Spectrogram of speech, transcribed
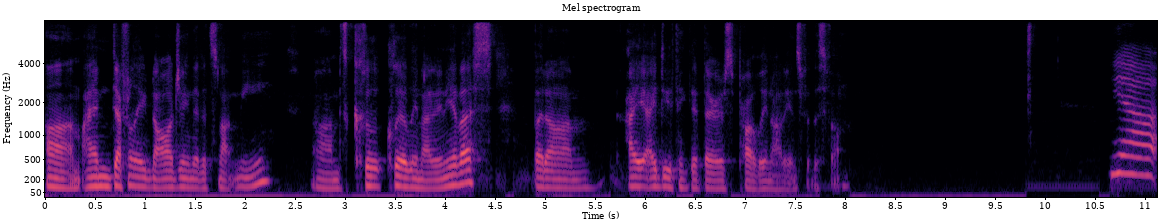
Um, I'm definitely acknowledging that it's not me. Um, it's cl- clearly not any of us, but um, I, I do think that there's probably an audience for this film. Yeah,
